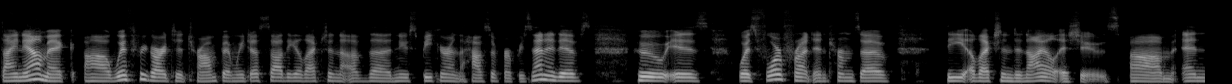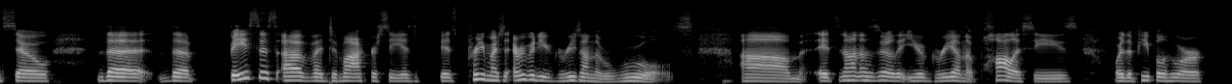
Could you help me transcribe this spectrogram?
dynamic uh, with regard to Trump, and we just saw the election of the new Speaker in the House of Representatives, who is was forefront in terms of the election denial issues, um, and so the the basis of a democracy is is pretty much everybody agrees on the rules. Um, it's not necessarily that you agree on the policies or the people who are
